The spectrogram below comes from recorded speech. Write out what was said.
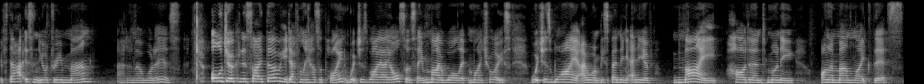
If that isn't your dream man, I don't know what is. All joking aside, though, he definitely has a point, which is why I also say my wallet, my choice, which is why I won't be spending any of my hard earned money on a man like this.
